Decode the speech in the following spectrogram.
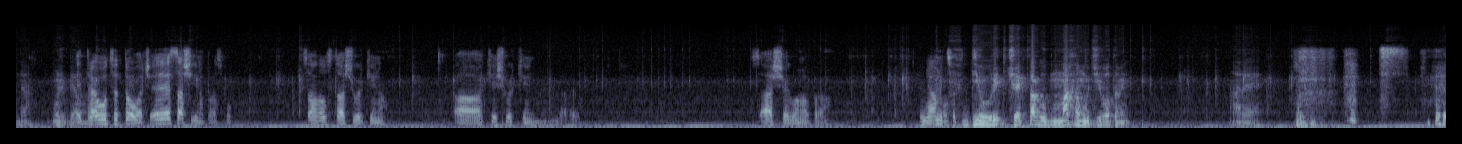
Да, може бяло. Е, трябва от цвета обаче. Е, е, сега ще ги направя спок. Само да остава шуркейна. А, кей шуркейн. Да, е. Сега ще го направя. Е, нямам ли цвета? диорит, човек, това го махам от живота ми. Аре.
